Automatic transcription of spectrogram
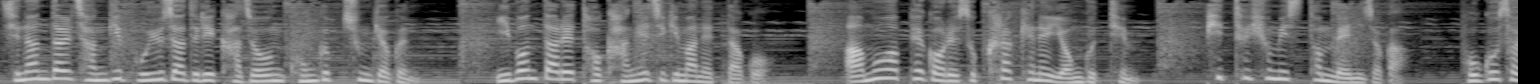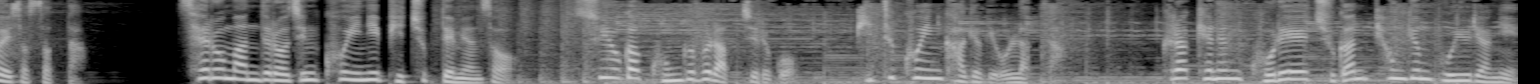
지난달 장기 보유자들이 가져온 공급 충격은 이번 달에 더 강해지기만 했다고 암호화폐 거래소 크라켄의 연구팀 피트 휴미스턴 매니저가 보고서에서 썼다. 새로 만들어진 코인이 비축되면서 수요가 공급을 앞지르고 비트코인 가격이 올랐다. 크라켄은 고래의 주간 평균 보유량이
